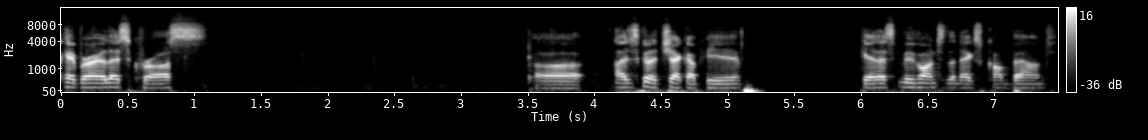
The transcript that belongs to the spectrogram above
Okay, bro, let's cross. Uh, I just gotta check up here. Okay, let's move on to the next compound.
